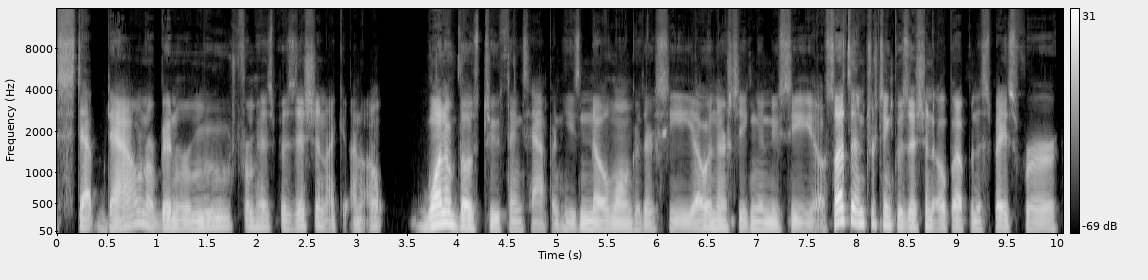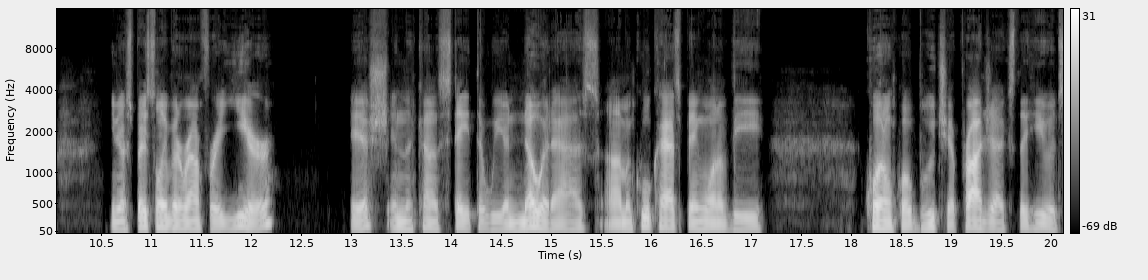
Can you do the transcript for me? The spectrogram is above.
stepped down or been removed from his position. I, I don't one of those two things happen. He's no longer their CEO and they're seeking a new CEO. So that's an interesting position to open up in the space for, you know, space only been around for a year ish in the kind of state that we know it as. Um, and Cool Cats being one of the quote unquote blue chip projects that he would,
